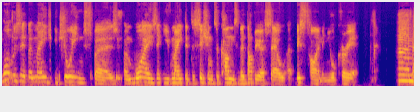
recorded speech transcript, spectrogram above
what was it that made you join Spurs, and why is it you've made the decision to come to the WSL at this time in your career? Um,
